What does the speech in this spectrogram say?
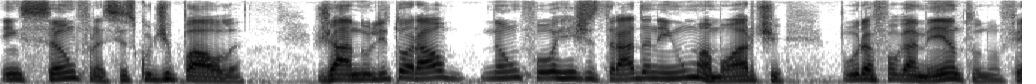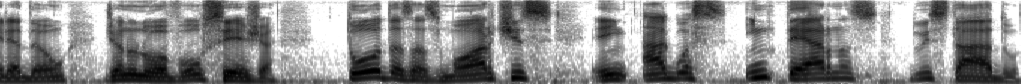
em São Francisco de Paula. Já no litoral, não foi registrada nenhuma morte por afogamento no feriadão de Ano Novo, ou seja, todas as mortes em águas internas do estado.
